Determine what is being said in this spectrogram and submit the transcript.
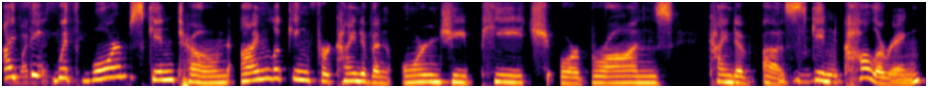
I what do you think with warm skin tone, I'm looking for kind of an orangey peach or bronze kind of uh, Mhm. skin coloring.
